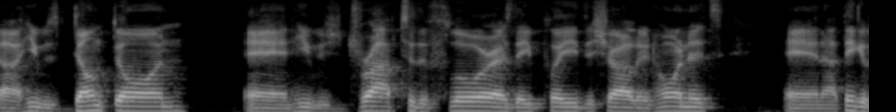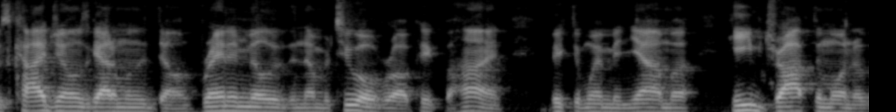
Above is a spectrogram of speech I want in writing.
Uh, he was dunked on and he was dropped to the floor as they played the Charlotte Hornets. And I think it was Kai Jones got him on the dunk. Brandon Miller, the number two overall pick behind Victor Wembanyama, he dropped him on a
